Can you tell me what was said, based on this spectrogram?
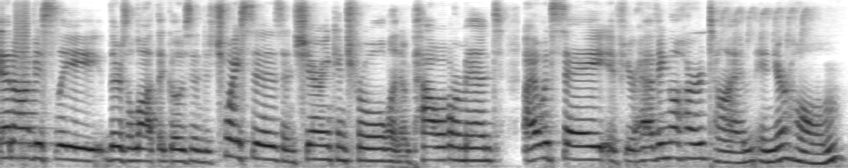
and obviously, there's a lot that goes into choices and sharing control and empowerment. I would say if you're having a hard time in your home,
